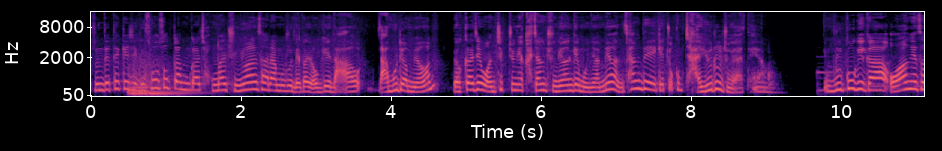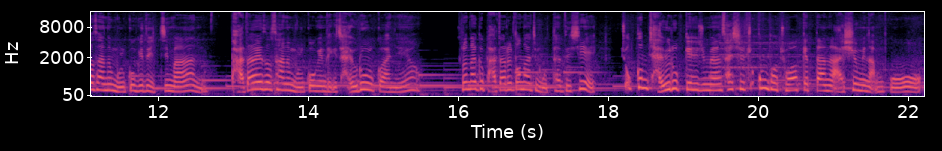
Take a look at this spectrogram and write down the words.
그런데 태케 씨그 소속감과 정말 중요한 사람으로 내가 여기에 나, 남으려면 몇 가지 원칙 중에 가장 중요한 게 뭐냐면 상대에게 조금 자유를 줘야 돼요. 물고기가 어항에서 사는 물고기도 있지만 바다에서 사는 물고기는 되게 자유로울 거 아니에요. 그러나 그 바다를 떠나지 못하듯이 조금 자유롭게 해주면 사실 조금 더 좋았겠다는 아쉬움이 남고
